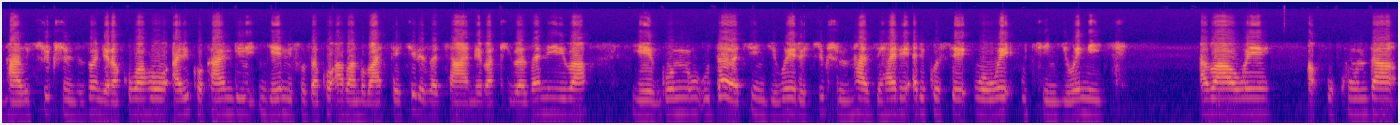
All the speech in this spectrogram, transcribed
nta restrictions zizongera kubaho ariko kandi ngewe nifuza ko abantu batekereza cyane bakibaza niba yego udarakingiwe restriction ntazihari ariko se wowe ukingiwe n'iki abawe ukunda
